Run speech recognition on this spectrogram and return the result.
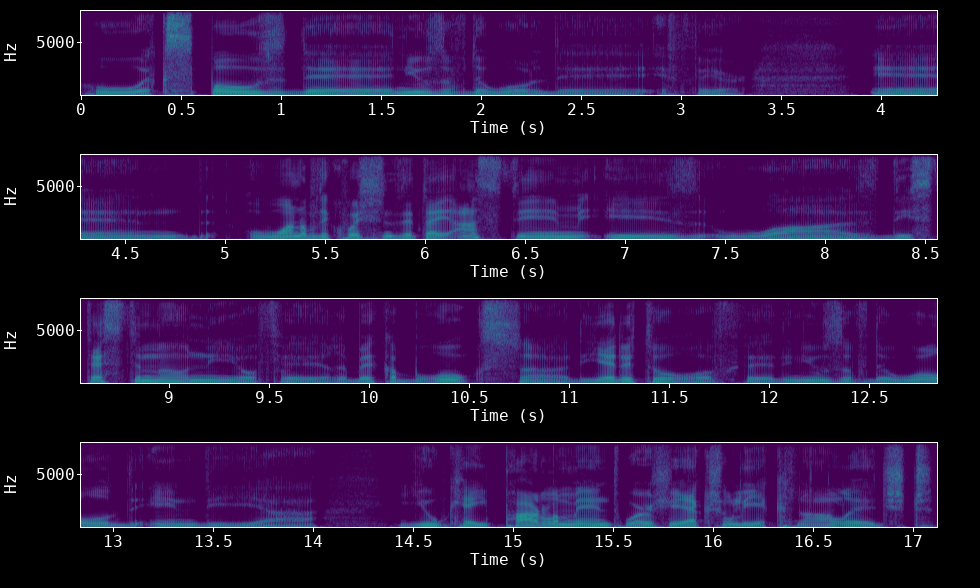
who exposed the News of the World uh, affair. And one of the questions that I asked him is was this testimony of uh, Rebekah Brooks, uh, the editor of uh, the News of the World in the UK uh, Parliament, where she actually acknowledged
